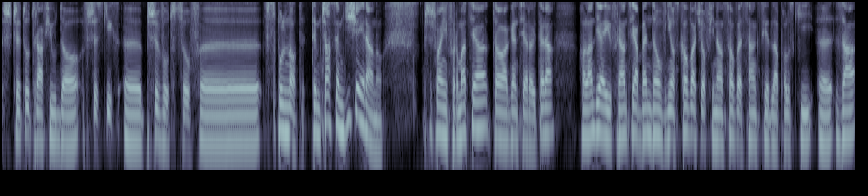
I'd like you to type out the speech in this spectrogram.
szczytu trafił do wszystkich y, przywódców y, wspólnoty. Tymczasem dzisiaj rano przyszła informacja, to agencja Reutera, Holandia i Francja będą wnioskować o finansowe sankcje dla Polski y, za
